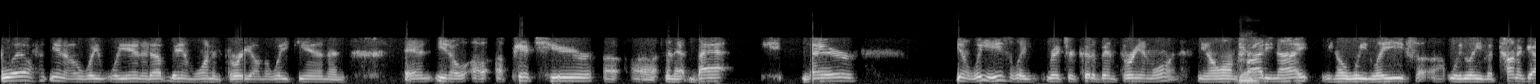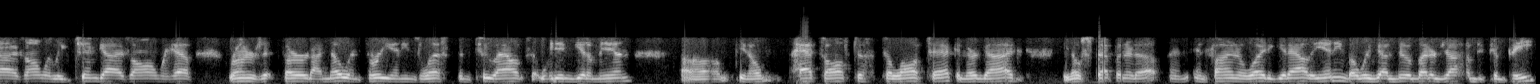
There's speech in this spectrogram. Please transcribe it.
Well, you know, we we ended up being one and three on the weekend, and and you know, a, a pitch here, uh, uh, and at bat there. You know, we easily Richard could have been three and one. You know, on Yeah. Friday night, you know, we leave uh, we leave a ton of guys on. We leave ten guys on. We have runners at third. I know in three innings, less than two outs, that we didn't get them in. Um, you know, hats off to, to La Tech and their guy, you know, stepping it up and, and finding a way to get out of the inning. But we've got to do a better job to compete.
